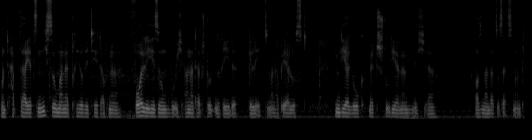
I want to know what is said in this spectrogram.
und habe da jetzt nicht so meine Priorität auf eine Vorlesung, wo ich anderthalb Stunden rede, gelegt, sondern habe eher Lust, im Dialog mit Studierenden mich äh, auseinanderzusetzen und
